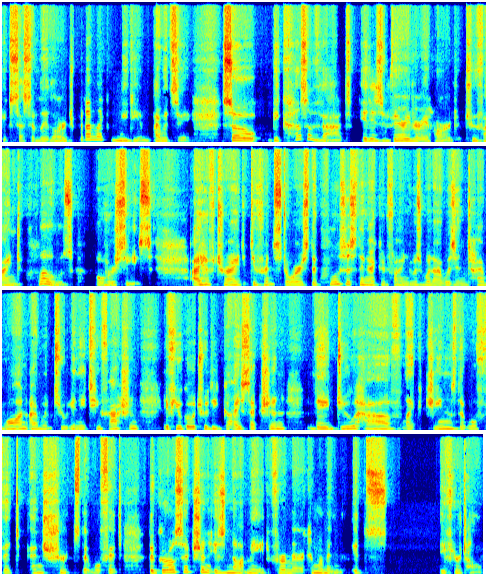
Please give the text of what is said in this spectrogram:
excessively large, but I'm like medium, I would say. So, because of that, it is very, very hard to find clothes overseas. I have tried different stores. The closest thing I could find was when I was in Taiwan. I went to NET Fashion. If you go to the guy section, they do have like jeans that will fit and shirts that will fit. The girl section is not made for American women. It's if you're tall.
